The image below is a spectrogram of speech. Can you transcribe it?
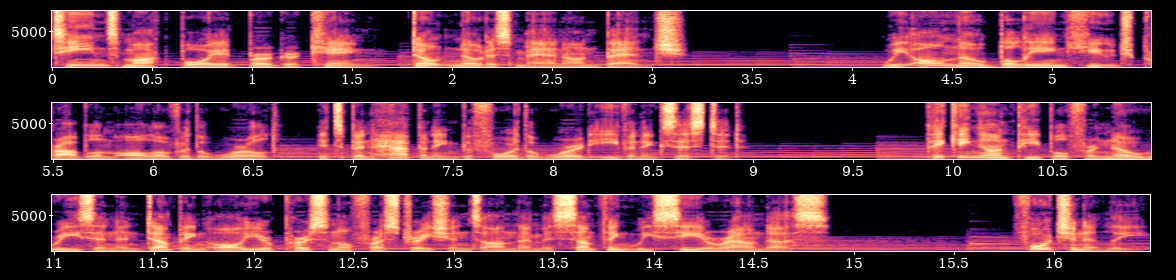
Teens mock boy at Burger King, don't notice man on bench. We all know bullying huge problem all over the world, it's been happening before the word even existed. Picking on people for no reason and dumping all your personal frustrations on them is something we see around us. Fortunately,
